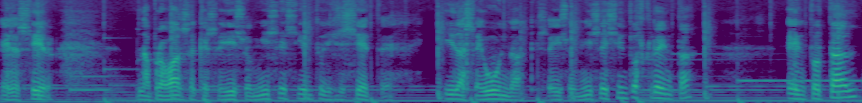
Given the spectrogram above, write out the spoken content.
es decir, la probanza que se hizo en 1617 y la segunda que se hizo en 1630, en total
